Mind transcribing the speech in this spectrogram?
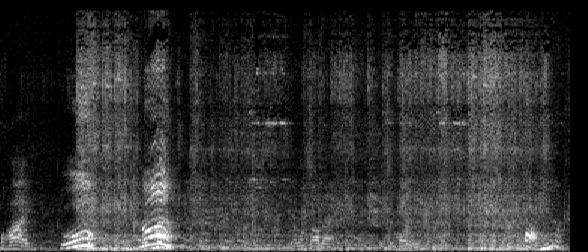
Oh, hi. Oh! No! No one saw that. It's a murder. Oh, murder.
